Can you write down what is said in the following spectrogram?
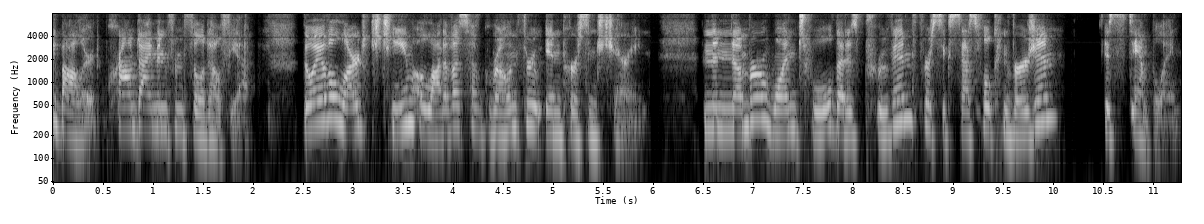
Brittany Bollard, Crown Diamond from Philadelphia. Though I have a large team, a lot of us have grown through in person sharing. And the number one tool that is proven for successful conversion is sampling.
